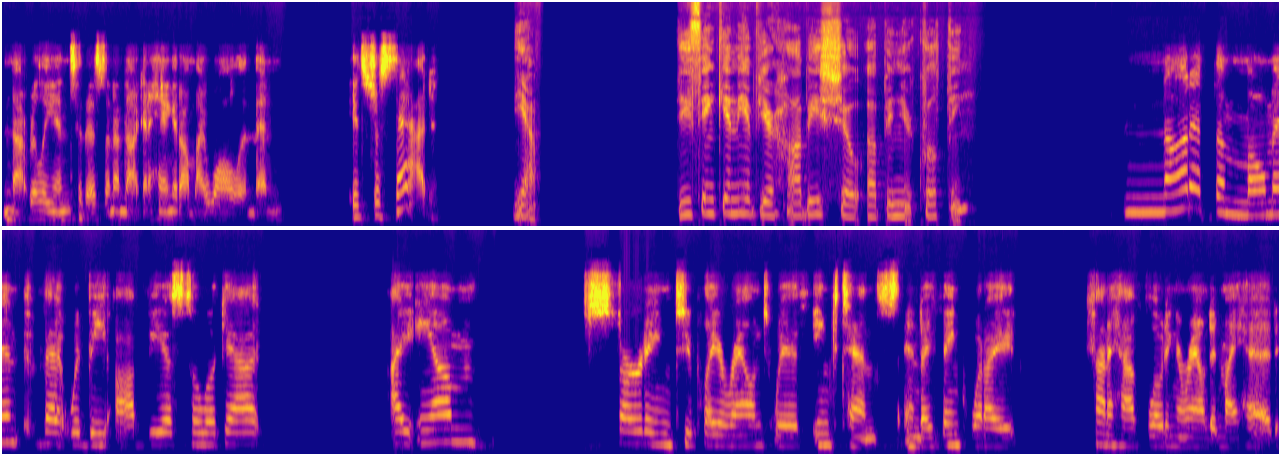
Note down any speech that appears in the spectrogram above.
not really into this and I'm not going to hang it on my wall. And then it's just sad. Yeah. Do you think any of your hobbies show up in your quilting? Not at the moment that would be obvious to look at. I am starting to play around with Inktense, and I think what I kind of have floating around in my head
